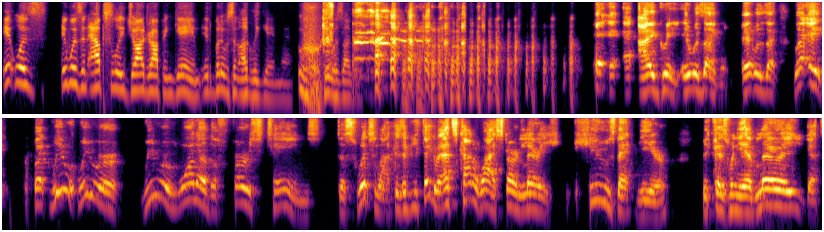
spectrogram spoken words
it was it was an absolutely jaw dropping game, it, but it was an ugly game, man. Ooh, it was ugly. I agree. It was ugly. It was like, but hey, but we were we were we were one of the first teams to switch a lot because if you think about it, that's kind of why I started Larry Hughes that year because when you have Larry, you got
